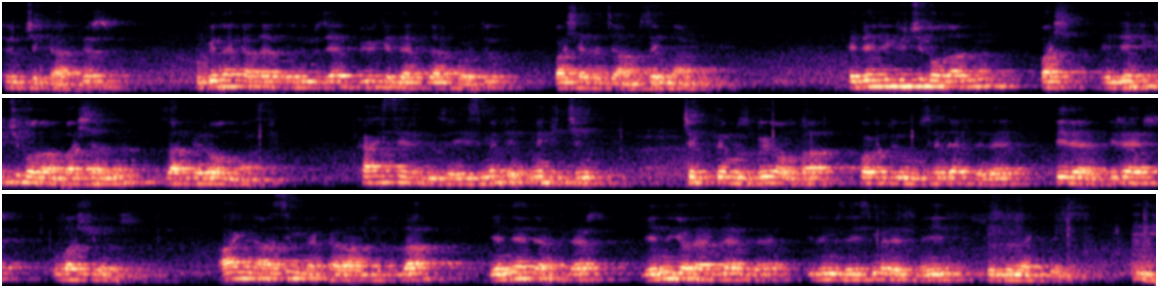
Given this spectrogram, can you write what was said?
süt çıkartır. Bugüne kadar önümüze büyük hedefler koyduk. Başaracağımıza inandık. Hedefi küçük olanın baş, hedefi küçük olan başarının zaferi olmaz. Kayserimize hizmet etmek için çıktığımız bu yolda koyduğumuz hedeflere birer birer ulaşıyoruz. Aynı azim ve kararlılıkla yeni hedefler, yeni görevlerle ilimize hizmet etmeyi sürdürmekteyiz.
